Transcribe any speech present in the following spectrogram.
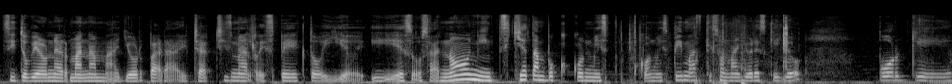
si tuviera una hermana mayor para echar chisme al respecto y, y eso. O sea, no, ni siquiera tampoco con mis, con mis primas que son mayores que yo. Porque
